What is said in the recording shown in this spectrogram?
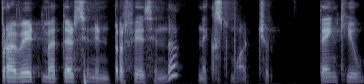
private methods in interface in the next module. Thank you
